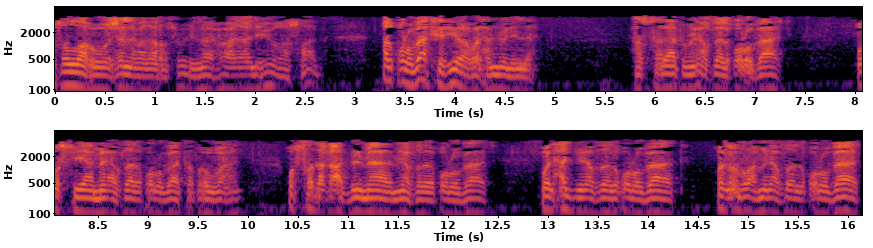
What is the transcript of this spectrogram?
وصلى الله وسلم على رسول الله وعلى آله وأصحابه. القربات كثيرة والحمد لله. فالصلاة من أفضل القربات والصيام من أفضل القربات تطوعا والصدقات بالمال من أفضل القربات والحج من أفضل القربات والعمرة من أفضل القربات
